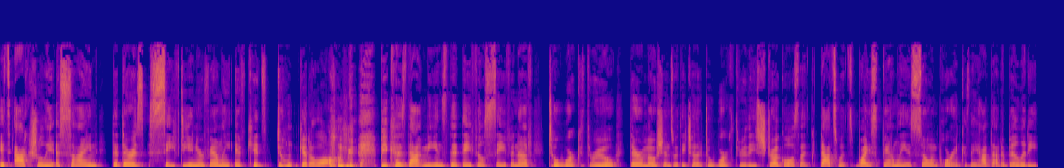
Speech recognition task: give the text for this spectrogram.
It's actually a sign that there is safety in your family if kids don't get along, because that means that they feel safe enough to work through their emotions with each other, to work through these struggles. Like that's what's why family is so important because they have that ability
